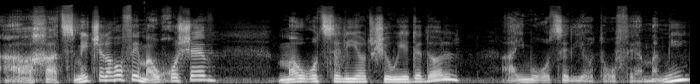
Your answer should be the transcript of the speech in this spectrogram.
הערכה עצמית של הרופא, מה הוא חושב, מה הוא רוצה להיות כשהוא יהיה גדול, האם הוא רוצה להיות רופא עממי,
